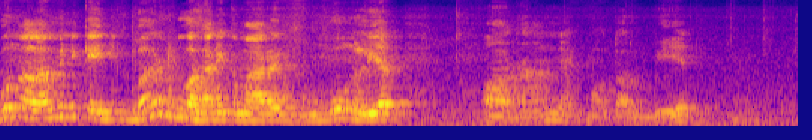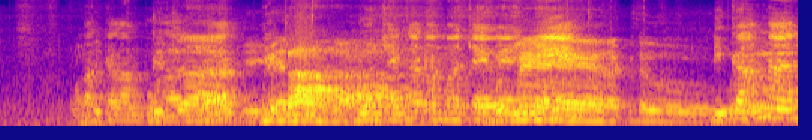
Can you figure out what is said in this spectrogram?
Gua ngalamin nih kayak gitu baru dua hari kemarin gua ngeliat orang naik motor beat pakai lampu hazard boncengan sama ceweknya di kanan.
